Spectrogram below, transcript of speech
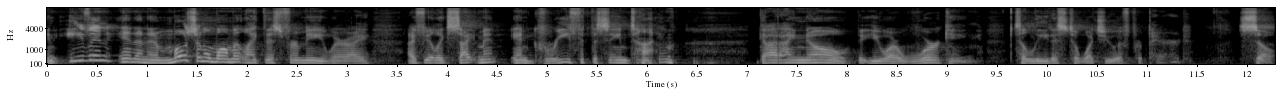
And even in an emotional moment like this for me, where I, I feel excitement and grief at the same time, God, I know that you are working to lead us to what you have prepared. So,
